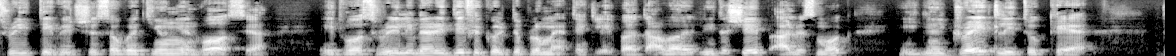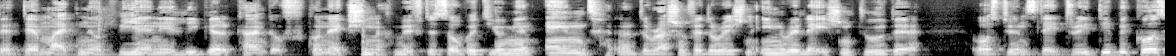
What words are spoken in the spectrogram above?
treaty, which the Soviet Union was. Yeah, it was really very difficult diplomatically, but our leadership, Alois Mock, he greatly took care that there might not be any legal kind of connection with the Soviet Union and uh, the Russian Federation in relation to the Austrian state treaty, because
